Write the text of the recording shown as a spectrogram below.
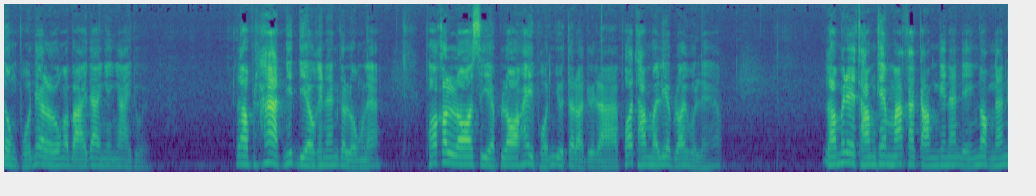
ส่งผลให้เราลงอบายได้ง่าย ๆด้วย เราพลาดนิดเดียวแค่นั้นก็ลงแล้ว เพราะเขารอเสียบรอให้ผลอยู่ตลอดเวลา เพราะทำมาเรียบร้อยหมดแล้ว เราไม่ได้ทำแค่มรรคกรรมแค่นั้นเองนอกนั้น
